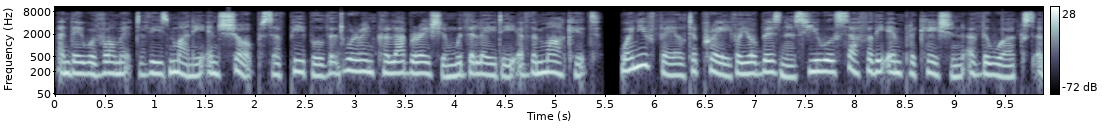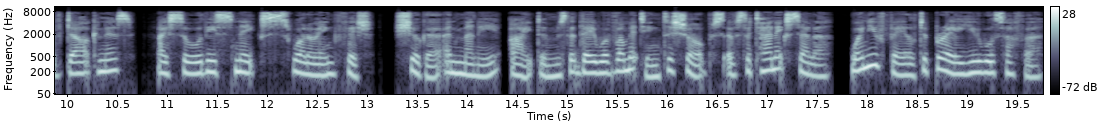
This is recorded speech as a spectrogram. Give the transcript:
and they will vomit these money in shops of people that were in collaboration with the lady of the market. When you fail to pray for your business you will suffer the implication of the works of darkness. I saw these snakes swallowing fish, sugar and many items that they were vomiting to shops of satanic seller. When you fail to pray you will suffer.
